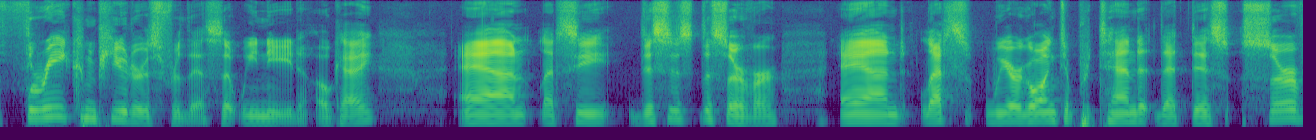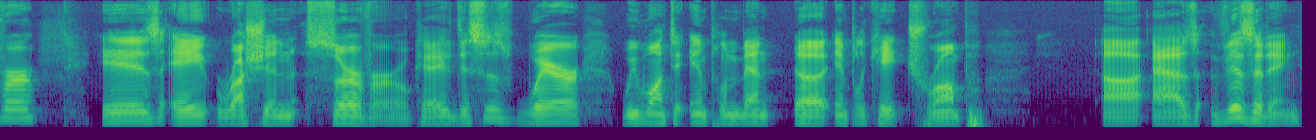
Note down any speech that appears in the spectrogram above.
three computers for this that we need, okay? And let's see, this is the server. And let's we are going to pretend that this server is a Russian server. Okay, this is where we want to implement uh, implicate Trump uh, as visiting.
